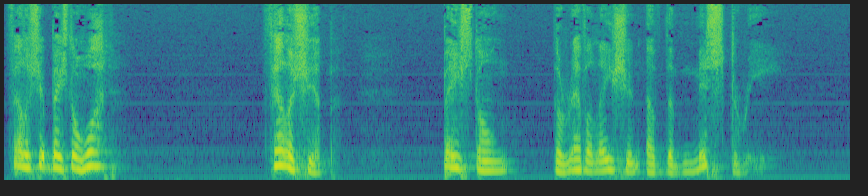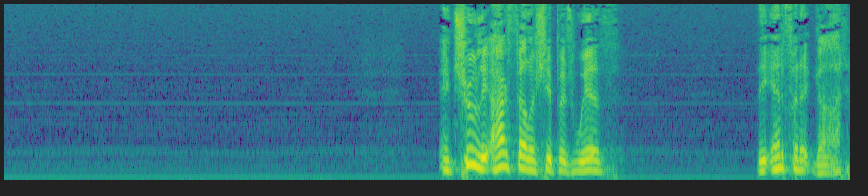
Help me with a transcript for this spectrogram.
Fellowship based on what? Fellowship based on the revelation of the mystery. And truly, our fellowship is with the infinite God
